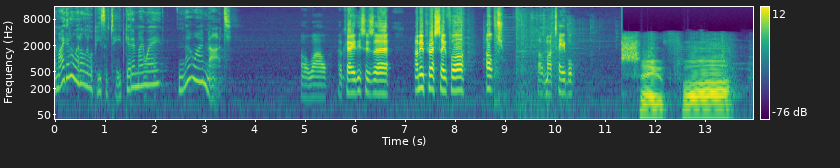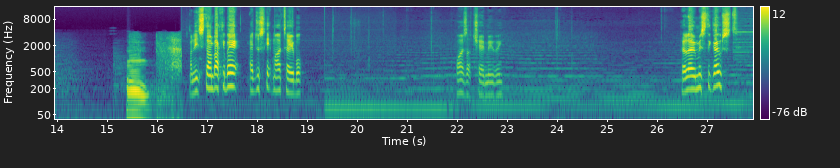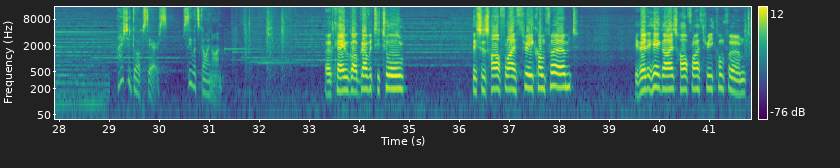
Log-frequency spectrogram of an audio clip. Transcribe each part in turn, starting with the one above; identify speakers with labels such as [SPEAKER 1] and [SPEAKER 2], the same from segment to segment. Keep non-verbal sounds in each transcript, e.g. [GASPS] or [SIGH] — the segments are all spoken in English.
[SPEAKER 1] Am I gonna let a little piece of tape get in my way? No, I'm not.
[SPEAKER 2] Oh wow. Okay, this is uh I'm impressed so far. Ouch. That was my table. I need to stand back a bit. I just hit my table. Why is that chair moving? Hello, Mr. Ghost.
[SPEAKER 1] I should go upstairs, see what's going on.
[SPEAKER 2] Okay, we've got a gravity tool. This is Half-Life 3 confirmed. You heard it here, guys. Half-Life 3 confirmed.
